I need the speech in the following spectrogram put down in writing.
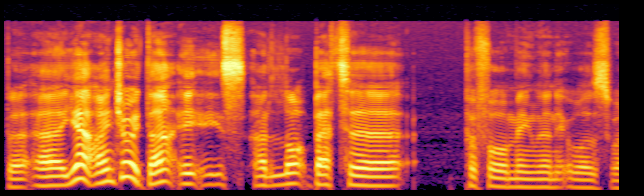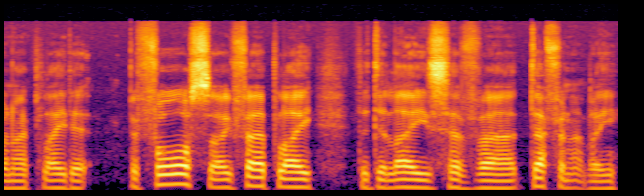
But uh, yeah, I enjoyed that. It is a lot better performing than it was when I played it before. So fair play. The delays have uh, definitely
